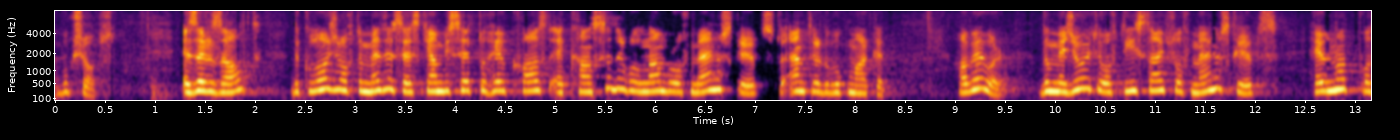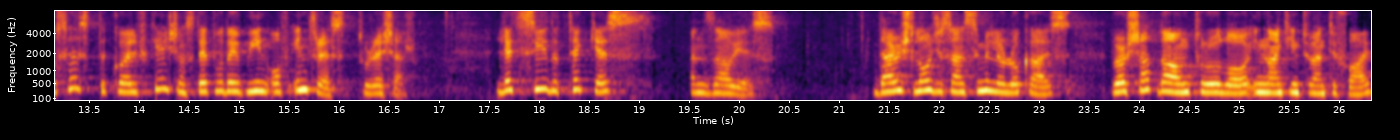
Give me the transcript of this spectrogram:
bookshops. As a result, the closure of the madrasas can be said to have caused a considerable number of manuscripts to enter the book market. However, the majority of these types of manuscripts have not possessed the qualifications that would have been of interest to Rescher. Let's see the tekkes and zawiyas. Dervish lodges and similar locales were shut down through law in 1925.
